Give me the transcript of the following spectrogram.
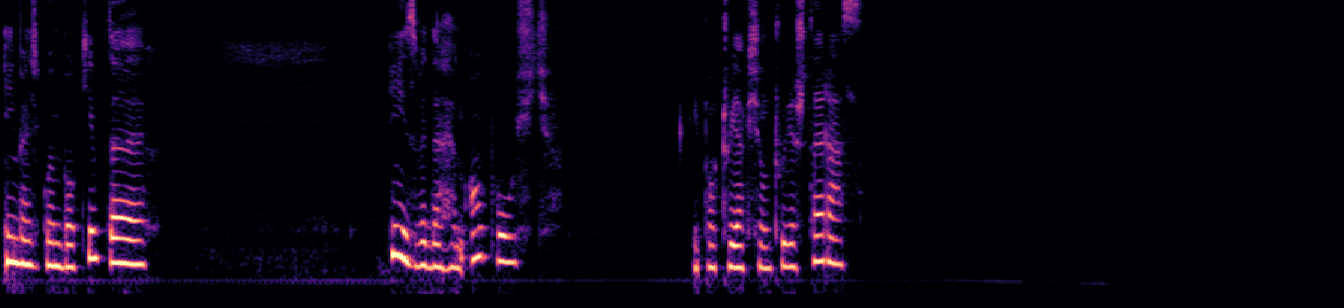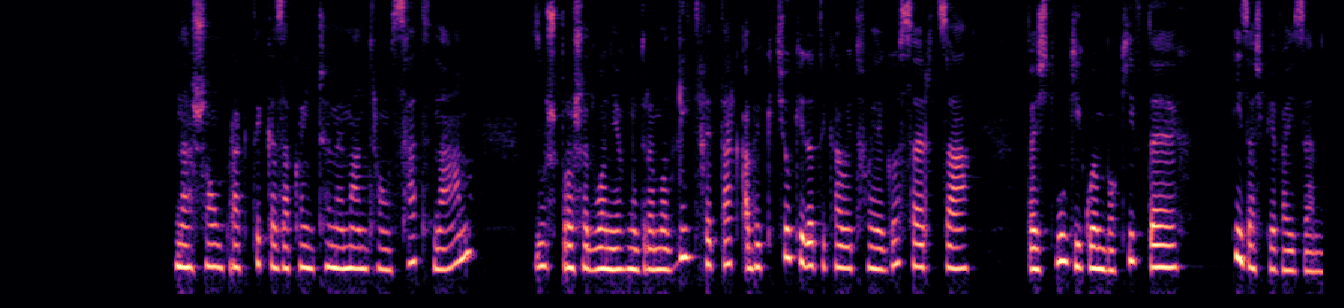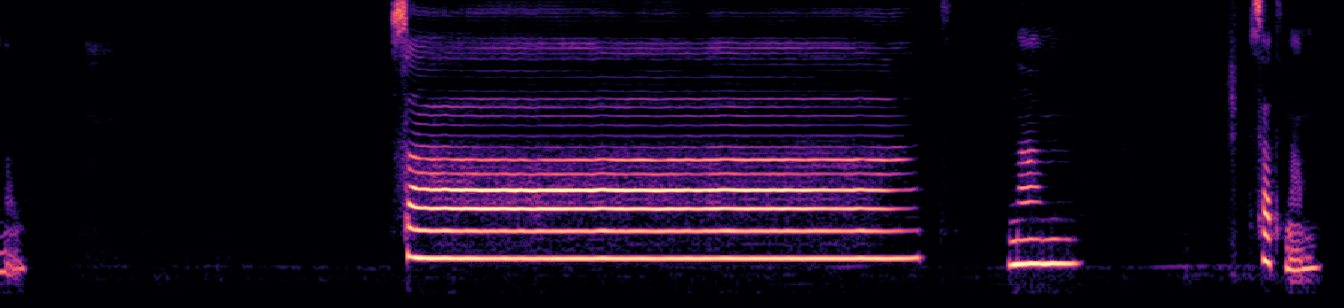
I weź głęboki wdech. I z wydechem opuść. I poczuj, jak się czujesz teraz. Naszą praktykę zakończymy mantrą Satnam. Złóż proszę dłonie w mudrę modlitwy, tak aby kciuki dotykały Twojego serca. Weź długi, głęboki wdech i zaśpiewaj ze mną. Sat Nam. Sat Nam.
